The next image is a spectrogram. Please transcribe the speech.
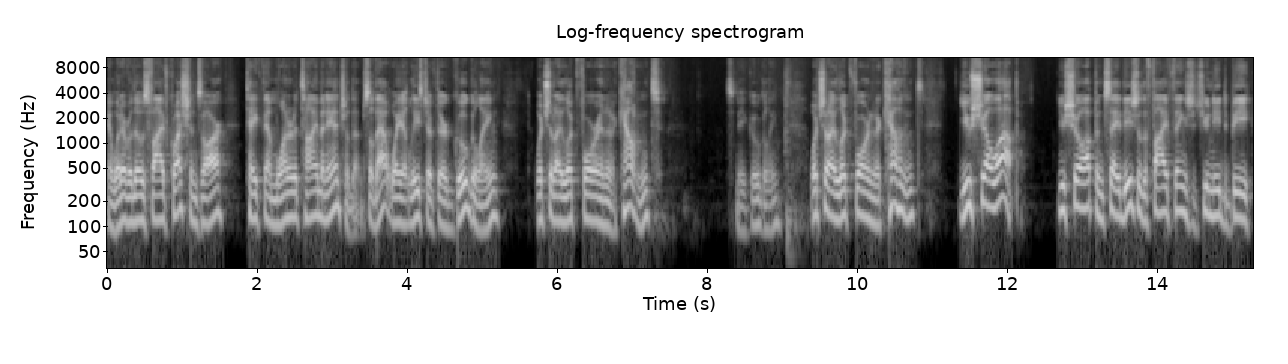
And whatever those five questions are, take them one at a time and answer them. So that way, at least if they're Googling, what should I look for in an accountant? It's me Googling. What should I look for in an accountant? You show up you show up and say, these are the five things that you need to be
